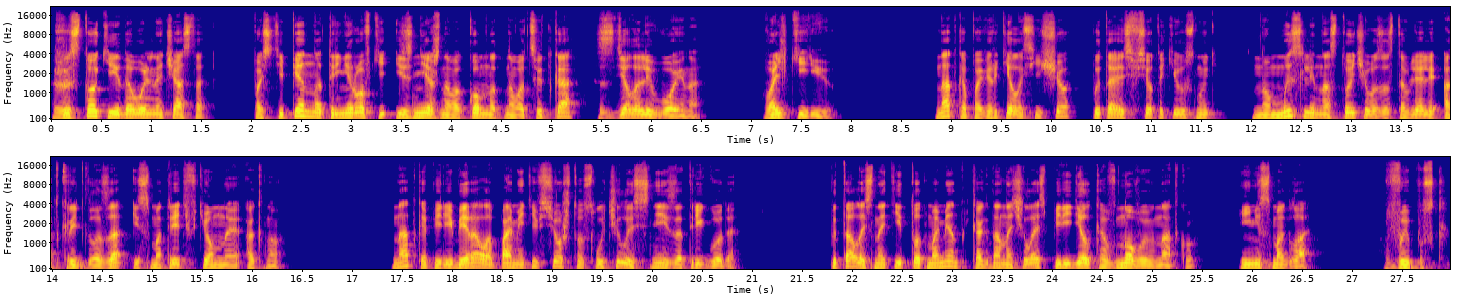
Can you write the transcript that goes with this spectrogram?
жестокие довольно часто. Постепенно тренировки из нежного комнатного цветка сделали воина. Валькирию. Надка повертелась еще, пытаясь все-таки уснуть, но мысли настойчиво заставляли открыть глаза и смотреть в темное окно. Надка перебирала памяти все, что случилось с ней за три года. Пыталась найти тот момент, когда началась переделка в новую Натку. И не смогла. Выпуск.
